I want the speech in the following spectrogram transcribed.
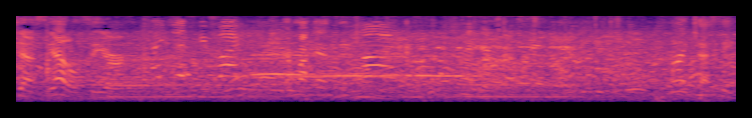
Jessie? I don't see her. And my, and, my Jessie.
